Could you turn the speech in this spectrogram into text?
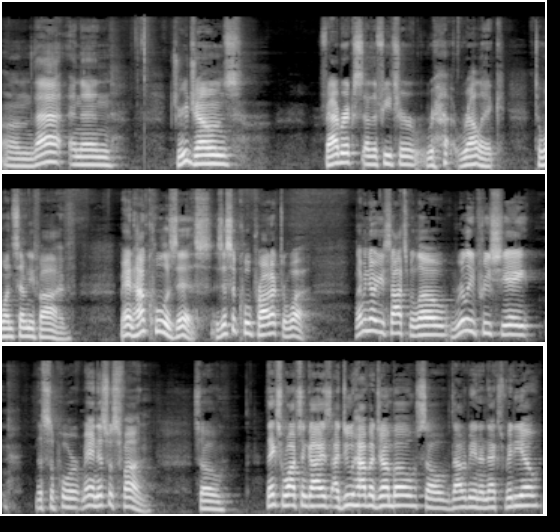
on that. And then Drew Jones, Fabrics of the Future Relic to 175. Man, how cool is this? Is this a cool product or what? Let me know your thoughts below. Really appreciate the support. Man, this was fun. So thanks for watching, guys. I do have a jumbo, so that'll be in the next video.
